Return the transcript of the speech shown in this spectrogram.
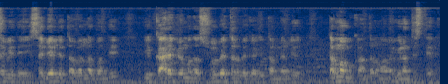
ಸಭೆ ಇದೆ, ಈ ಸಭೆಯಲ್ಲಿ ತಾವೆಲ್ಲ ಬಂದು ಈ ಕಾರ್ಯಕ್ರಮದ ಶೋಭೆ ತರಬೇಕಾಗಿ ತಮ್ಮಲ್ಲಿ, ತಮ್ಮ ಮುಖಾಂತರ ನಾನು ವಿನಂತಿಸ್ತೇನೆ.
